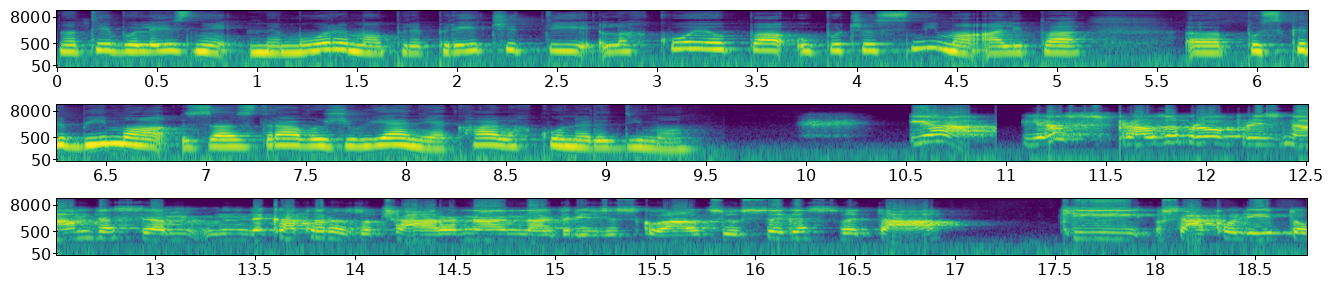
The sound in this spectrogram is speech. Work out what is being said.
No, te bolezni ne moremo preprečiti, lahko jo pa upočasnimo ali pa uh, poskrbimo za zdravo življenje. Kaj lahko naredimo? Ja, jaz pravzaprav priznam, da sem nekako razočarana nad raziskovalci vsega sveta, ki vsako leto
